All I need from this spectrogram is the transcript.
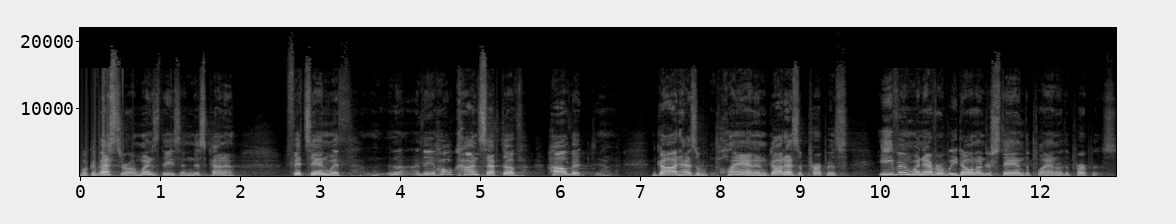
book of Esther on Wednesdays, and this kind of fits in with the, the whole concept of how that God has a plan and God has a purpose, even whenever we don't understand the plan or the purpose.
